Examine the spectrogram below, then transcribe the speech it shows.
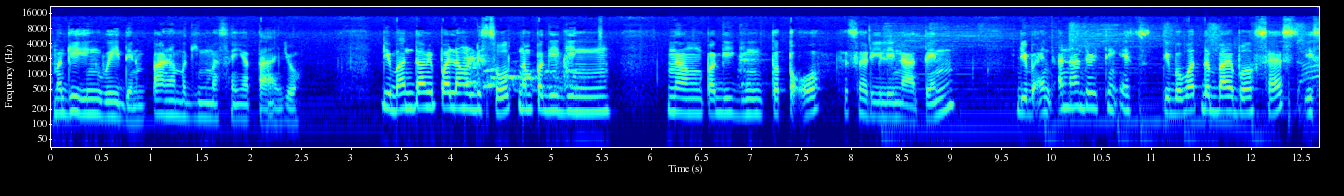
magiging way din para maging masaya tayo. 'Di ba? Ang dami pa lang result ng pagiging ng pagiging totoo sa sarili natin. 'Di ba? And another thing is, 'di ba what the Bible says is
